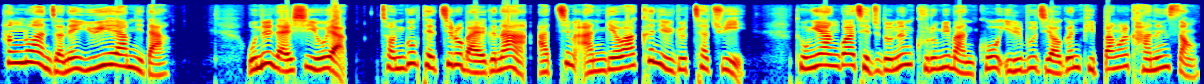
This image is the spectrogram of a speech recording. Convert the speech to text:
항로 안전에 유의해야 합니다. 오늘 날씨 요약. 전국 대체로 맑으나 아침 안개와 큰 일교차 주의. 동해안과 제주도는 구름이 많고 일부 지역은 빗방울 가능성.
